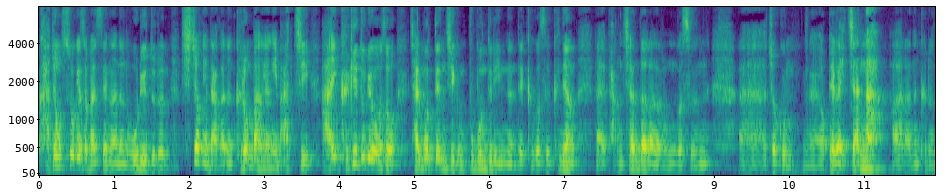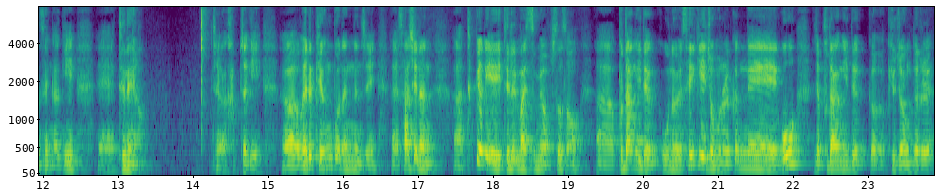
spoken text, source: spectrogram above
가정 속에서 발생하는 오류들은 시정해 나가는 그런 방향이 맞지. 아이 그게 두려워서 잘못된 지금 부분들이 있는데 그것을 그냥 방치한다라는 것은 아, 조금 어폐가 있지 않나라는 그런 생각이 드네요. 제가 갑자기 어, 왜 이렇게 흥분했는지 사실은 아, 특별히 드릴 말씀이 없어서 아, 부당이득 오늘 세 개의 조문을 끝내고 이제 부당이득 그 규정들을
